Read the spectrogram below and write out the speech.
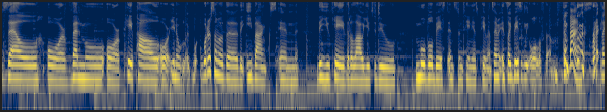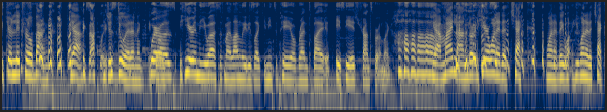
Zelle or Venmo or PayPal or you know like what are some of the the e-banks in the UK that allow you to do mobile based instantaneous payments? I mean it's like basically all of them. The banks, Right. like your literal bank. Yeah, Exactly. You just do it, and it, it goes. Whereas here in the US, if my landlady's like, you need to pay your rent by ACH transfer, I'm like, ha ha ha ha. Yeah, my landlord here wanted a check. Wanted they he wanted a check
